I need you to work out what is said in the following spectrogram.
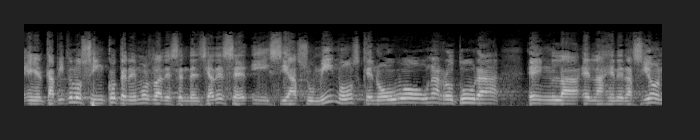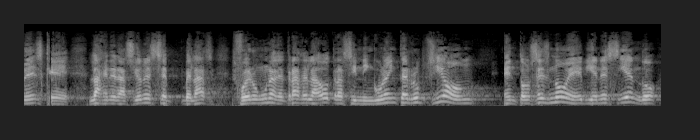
en el capítulo 5 tenemos la descendencia de Seth y si asumimos que no hubo una rotura en, la, en las generaciones, que las generaciones fueron una detrás de la otra sin ninguna interrupción, entonces Noé viene siendo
